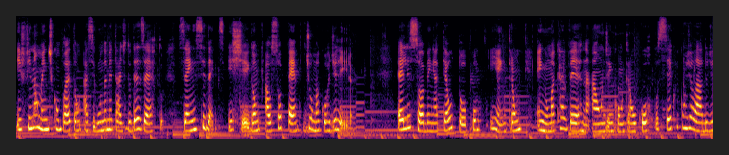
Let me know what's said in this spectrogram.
E finalmente completam a segunda metade do deserto, sem incidentes, e chegam ao sopé de uma cordilheira. Eles sobem até o topo e entram em uma caverna, onde encontram o corpo seco e congelado de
